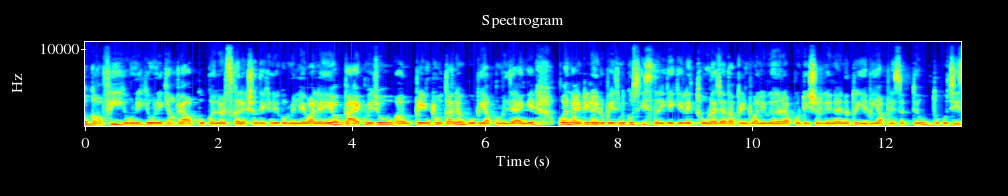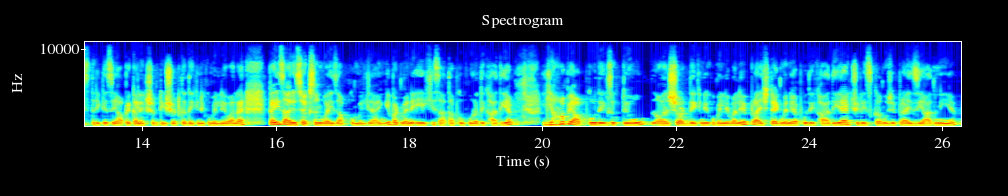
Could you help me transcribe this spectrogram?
तो काफ़ी यूनिक यूनिक यहाँ पे आपको कलर्स कलेक्शन देखने को मिलने वाले हैं और बैक में जो प्रिंट होता है ना, वो भी आपको मिल जाएँगे। वन नाइन्टी नाइन रुपीज़ में कुछ इस तरीके की लाइक थोड़ा ज़्यादा प्रिंट वाली भी अगर आपको टी शर्ट लेना है ना तो ये भी आप ले सकते हो। तो कुछ इस तरीके से यहाँ पे कलेक्शन टी शर्ट का देखने को मिलने वाला है। कई सारे सेक्शन वाइज आपको मिल जाएँगे बट मैंने एक ही साथ आपको पूरा दिखा दिया। यहाँ पर आपको देख सकते हो शर्ट देखने को मिलने वाले हैं। प्राइस टैग मैंने आपको दिखा दिया। एक्चुअली इसका मुझे प्राइस याद नहीं है।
